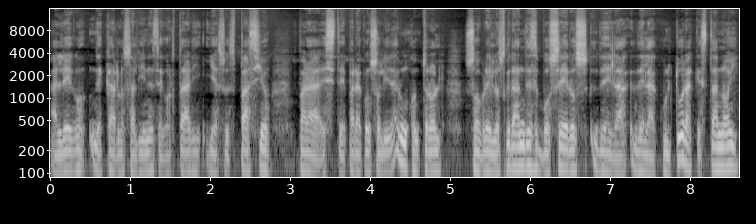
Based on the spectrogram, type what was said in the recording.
al ego de Carlos Salinas de Gortari y a su espacio para, este, para consolidar un control sobre los grandes voceros de la, de la cultura que están hoy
